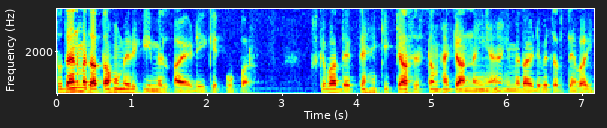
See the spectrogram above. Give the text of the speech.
तो देन मैं जाता हूँ मेरी ईमेल आईडी के ऊपर। उसके बाद देखते हैं कि क्या सिस्टम है, क्या नहीं है। ईमेल आईडी पे चलते हैं भाई।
